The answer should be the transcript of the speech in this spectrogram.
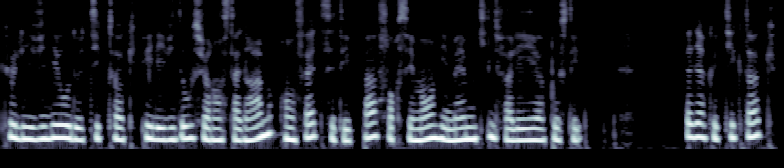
que les vidéos de TikTok et les vidéos sur Instagram, en fait, c'était pas forcément les mêmes qu'il fallait poster. C'est-à-dire que TikTok,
